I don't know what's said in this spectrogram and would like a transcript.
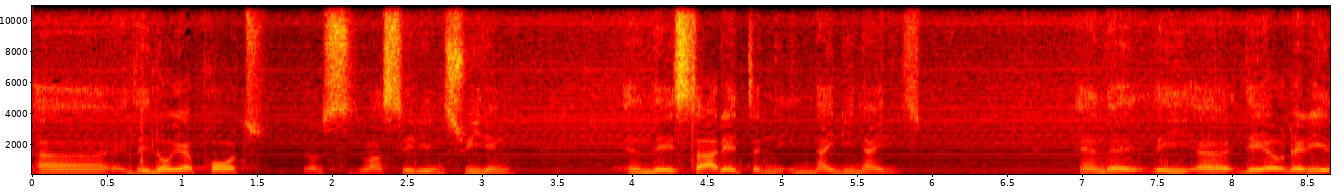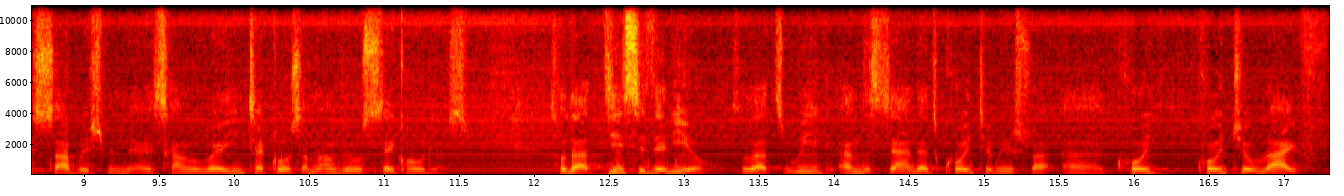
the Royal Port of smart city in Sweden, and they started in, in 1990s. And they, they already established some of the intercourse among those stakeholders. So that this is the deal. So that we understand that quality of, quality of life,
